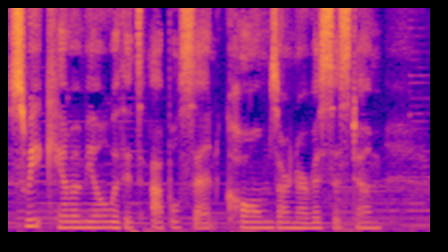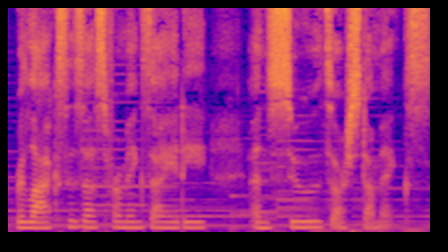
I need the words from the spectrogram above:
Sweet chamomile with its apple scent calms our nervous system relaxes us from anxiety, and soothes our stomachs.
